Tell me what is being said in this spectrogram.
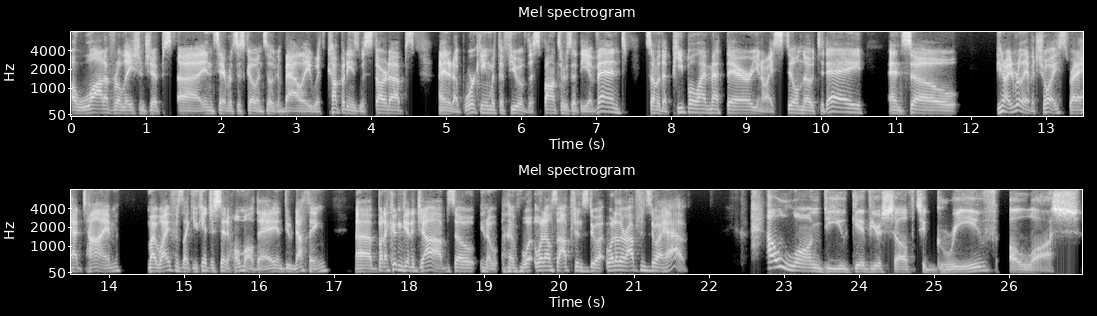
a lot of relationships uh, in San Francisco and Silicon Valley with companies, with startups. I ended up working with a few of the sponsors at the event. Some of the people I met there, you know, I still know today. And so you know, I didn't really have a choice, right? I had time. My wife was like, you can't just sit at home all day and do nothing. Uh, but I couldn't get a job. So, you know, what, what else options do I, what other options do I have? How long do you give yourself to grieve a loss,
